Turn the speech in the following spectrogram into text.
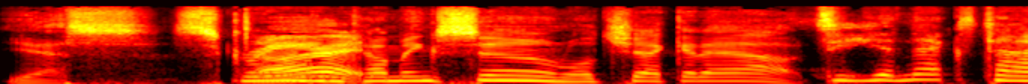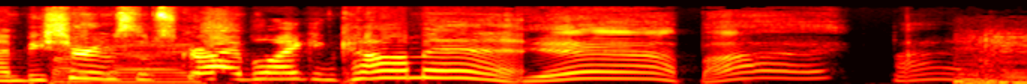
Yes. Scream right. coming soon. We'll check it out. See you next time. Be Bye, sure to guys. subscribe, like, and comment. Yeah. Bye. Bye.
